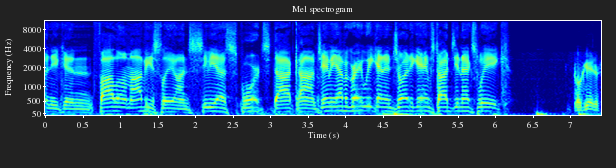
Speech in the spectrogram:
and you can follow him, obviously, on CBSSports.com. Jamie, have a great weekend. Enjoy the games. Talk to you next week. Go Gators.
